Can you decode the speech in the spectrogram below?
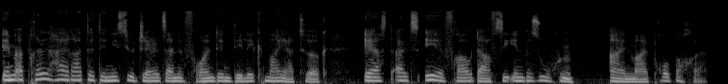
Im April heiratet Denis Yücel seine Freundin Delik Mayatürk. Erst als Ehefrau darf sie ihn besuchen, einmal pro Woche.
